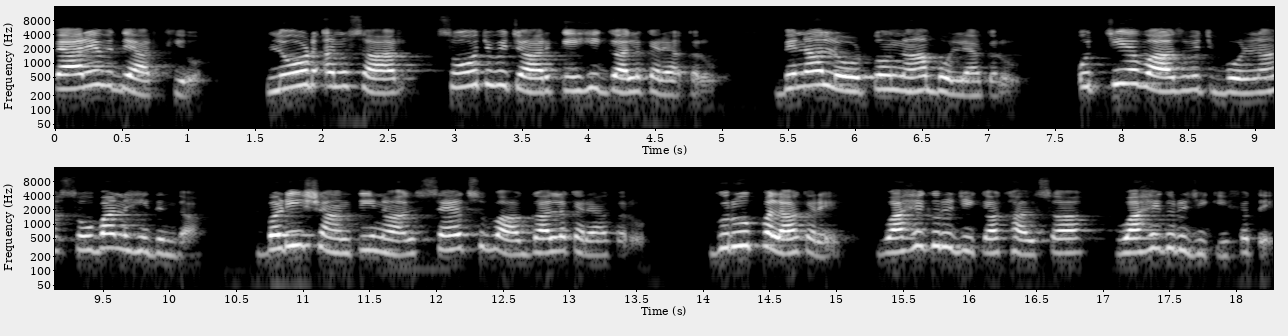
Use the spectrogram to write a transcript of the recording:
ਪਿਆਰੇ ਵਿਦਿਆਰਥੀਓ, ਲੋੜ ਅਨੁਸਾਰ ਸੋਚ ਵਿਚਾਰ ਕੇ ਹੀ ਗੱਲ ਕਰਿਆ ਕਰੋ। ਬਿਨਾਂ ਲੋੜ ਤੋਂ ਨਾ ਬੋਲਿਆ ਕਰੋ। ਉੱਚੀ ਆਵਾਜ਼ ਵਿੱਚ ਬੋਲਣਾ ਸੋਭਾ ਨਹੀਂ ਦਿੰਦਾ। ਬੜੀ ਸ਼ਾਂਤੀ ਨਾਲ ਸਹਿਜ ਸੁਭਾਅ ਗੱਲ ਕਰਿਆ ਕਰੋ। ਗੁਰੂ ਭਲਾ ਕਰੇ। ਵਾਹਿਗੁਰੂ ਜੀ ਕਾ ਖਾਲਸਾ ਵਾਹਿਗੁਰੂ ਜੀ ਕੀ ਫਤਿਹ।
